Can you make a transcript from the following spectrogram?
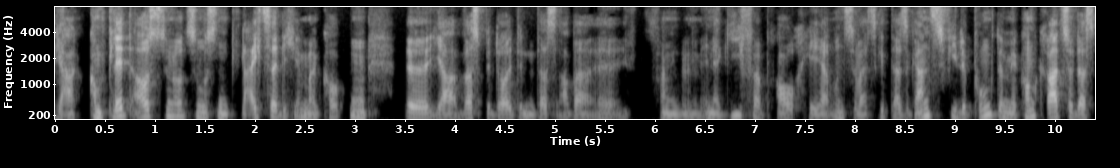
ja, komplett auszunutzen, müssen gleichzeitig immer gucken, äh, ja, was bedeutet das aber äh, von dem Energieverbrauch her und so weiter. Es gibt also ganz viele Punkte. Mir kommt gerade so das,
